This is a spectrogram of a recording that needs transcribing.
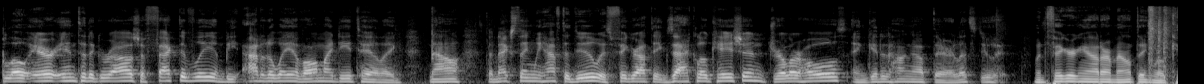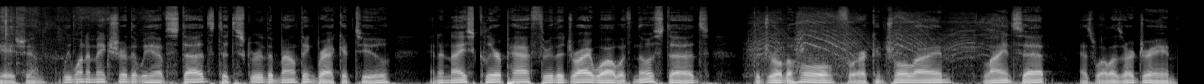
blow air into the garage effectively and be out of the way of all my detailing. Now, the next thing we have to do is figure out the exact location, drill our holes and get it hung up there. Let's do it. When figuring out our mounting location, we want to make sure that we have studs to screw the mounting bracket to and a nice clear path through the drywall with no studs to drill the hole for our control line, line set, as well as our drain.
